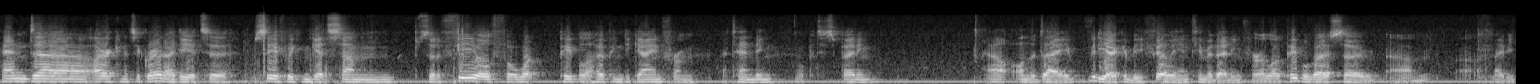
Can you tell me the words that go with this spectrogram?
And uh, I reckon it's a great idea to see if we can get some sort of feel for what people are hoping to gain from attending or participating uh, on the day. Video can be fairly intimidating for a lot of people though, so um, maybe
